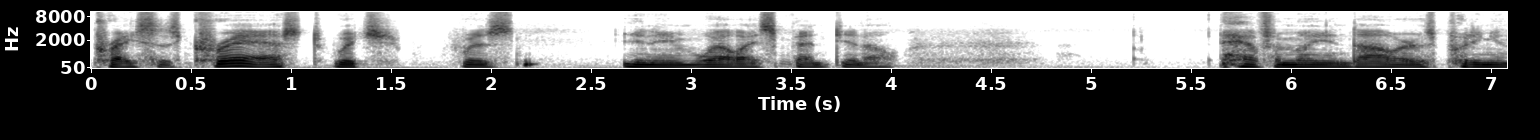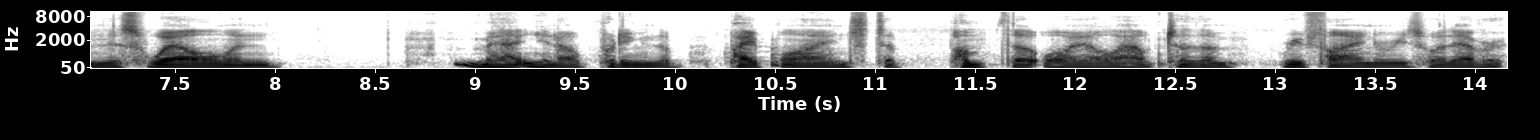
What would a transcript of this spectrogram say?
prices crashed, which was, you know, well, I spent, you know, half a million dollars putting in this well and, you know, putting the pipelines to pump the oil out to the refineries, whatever.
